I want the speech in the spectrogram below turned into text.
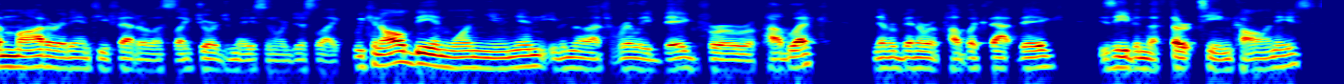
The moderate anti-federalists like George Mason were just like, we can all be in one union, even though that's really big for a republic. Never been a republic that big. Is even the 13 colonies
